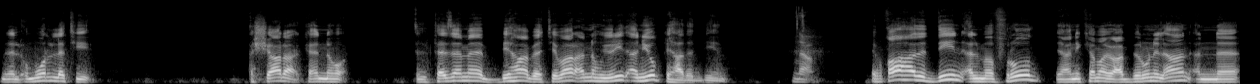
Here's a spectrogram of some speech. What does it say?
من الأمور التي الشارع كأنه التزم بها باعتبار أنه يريد أن يبقي هذا الدين. نعم. إبقاء هذا الدين المفروض يعني كما يعبرون الآن أن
